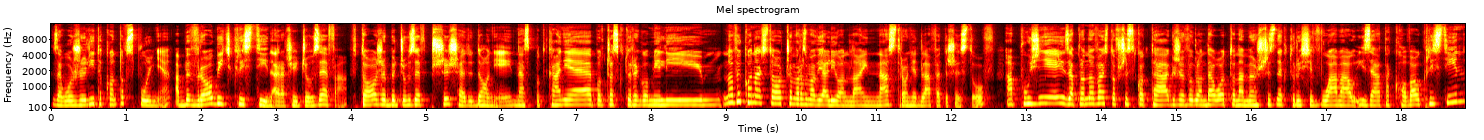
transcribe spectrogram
założyli to konto wspólnie, aby wrobić Christine, a raczej Josepha, w to, żeby Joseph przyszedł do niej na spotkanie, podczas którego mieli no, wykonać to, o czym rozmawiali online na stronie dla fetyszystów, a później zaplanować to wszystko tak, że wyglądało to na mężczyznę, który się włamał i zaatakował Christine.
